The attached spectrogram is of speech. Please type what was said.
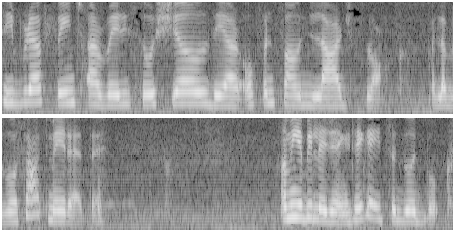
zebra finch are very social they are often found large flock मतलब वो साथ में ही रहते हैं। हम ये भी ले जाएँगे ठीक है? It's a good book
